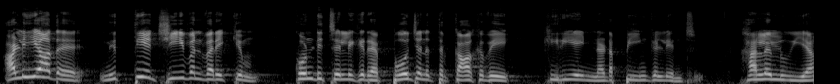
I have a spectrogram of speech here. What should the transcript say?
அழியாத நித்திய ஜீவன் வரைக்கும் கொண்டு செல்லுகிற போஜனத்திற்காகவே கிரியை நடப்பீங்கள் என்று. ஹலலூயா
